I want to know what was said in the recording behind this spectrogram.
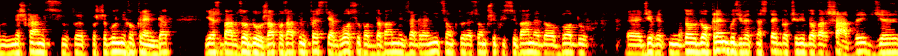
mieszkańców w poszczególnych okręgach jest bardzo duża. Poza tym kwestia głosów oddawanych za granicą, które są przypisywane do obwodu do, do okręgu 19, czyli do Warszawy, gdzie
